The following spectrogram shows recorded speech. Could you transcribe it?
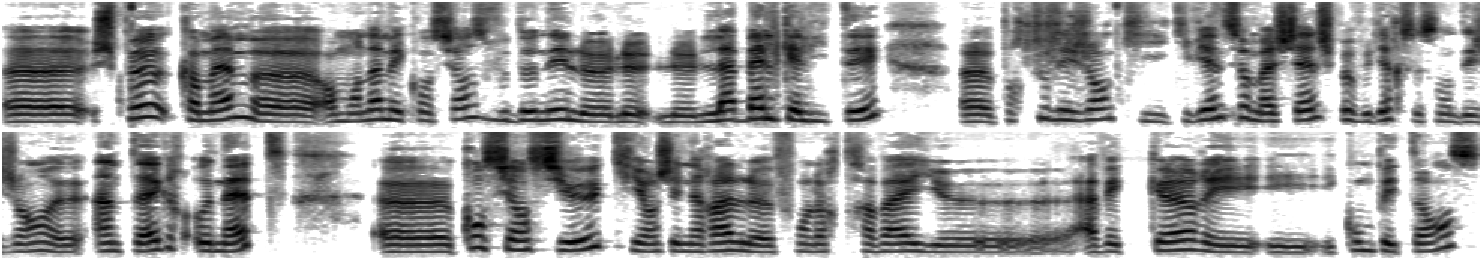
je peux quand même, en mon âme et conscience, vous donner le, le, label qualité pour tous les gens qui, viennent sur ma chaîne. Je peux vous dire que ce sont des gens intègres, honnêtes. Euh, consciencieux qui en général font leur travail euh, avec cœur et, et, et compétence.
